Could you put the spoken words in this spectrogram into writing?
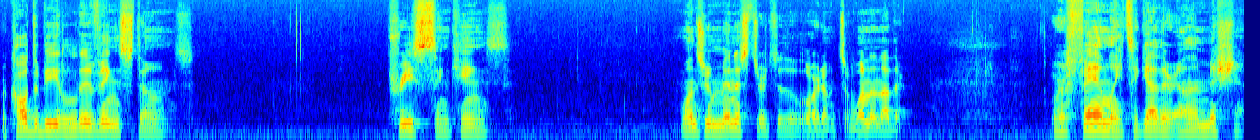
We're called to be living stones, priests and kings, ones who minister to the Lord and to one another. We're a family together on a mission.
